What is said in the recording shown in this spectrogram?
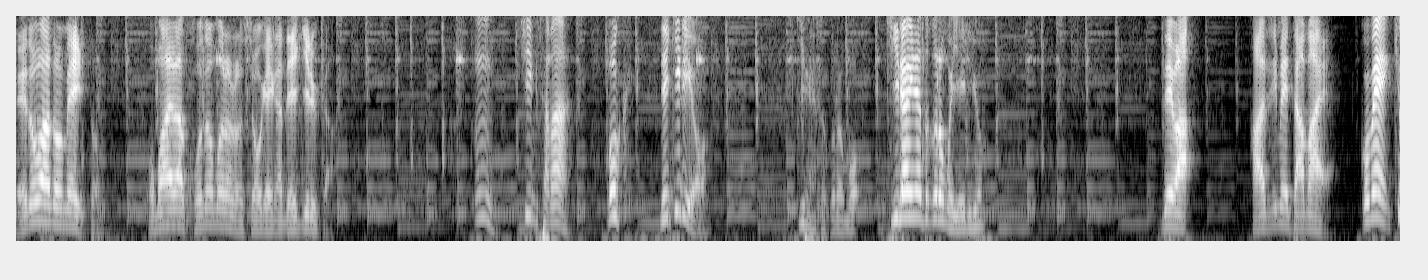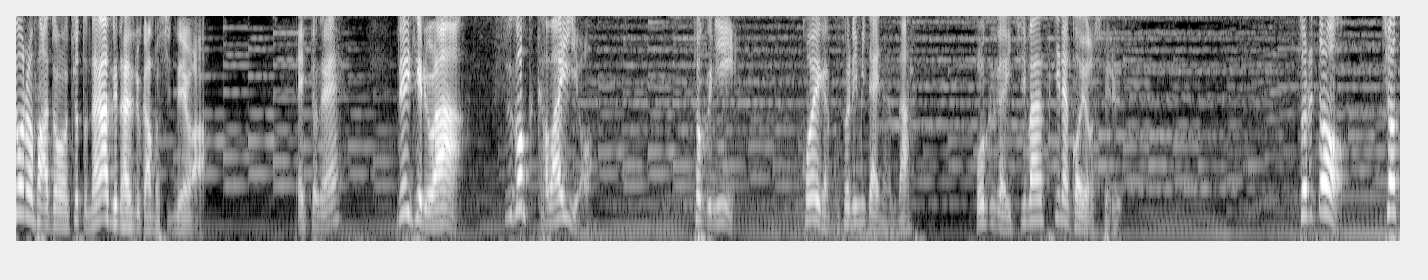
エドワード・メイソン。お前はこの者の証言ができるか？うんシープ様。僕できるよ。好きなところも嫌いなところも言えるよ。では始めたまえごめん今日のパートもちょっと長くなるかもしんねえわ。えっとねレイチェルはすごく可愛いよ。特に声が小鳥みたいなんだ。僕が一番好きな声をしてる。それとちょっ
